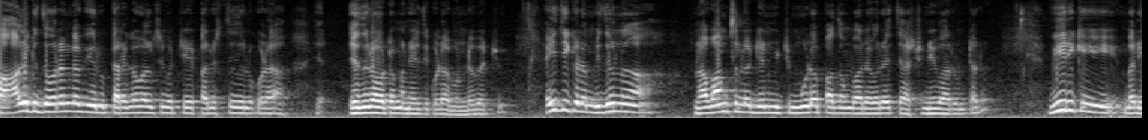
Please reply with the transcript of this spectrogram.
వాళ్ళకి దూరంగా వీరు పెరగవలసి వచ్చే పరిస్థితులు కూడా ఎదురవటం అనేది కూడా ఉండవచ్చు. అయితే ఇక్కడ మిథున నవాంశలో జన్మించి మూడో పదం వారు ఎవరైతే అశ్విని వారు ఉంటారో వీరికి మరి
